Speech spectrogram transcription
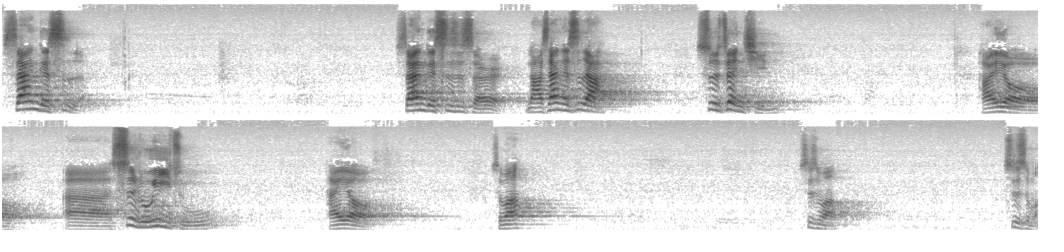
三个四，三个四是十二，哪三个四啊？四正勤，还有啊四如意足，还有什么？是什么？是什么？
